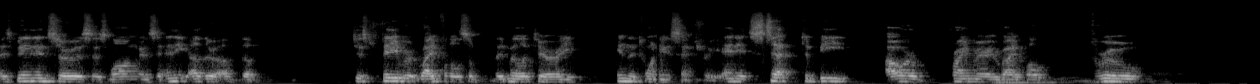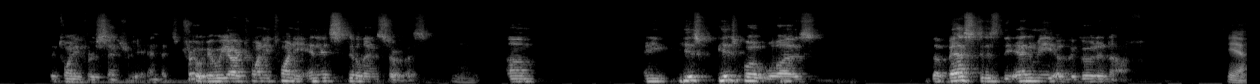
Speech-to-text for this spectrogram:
has been in service as long as any other of the just favorite rifles of the military in the 20th century. And it's set to be our primary rifle through the 21st century. And that's true. Here we are, 2020, and it's still in service. Mm. Um, and he, his, his quote was, the best is the enemy of the good enough. Yeah.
